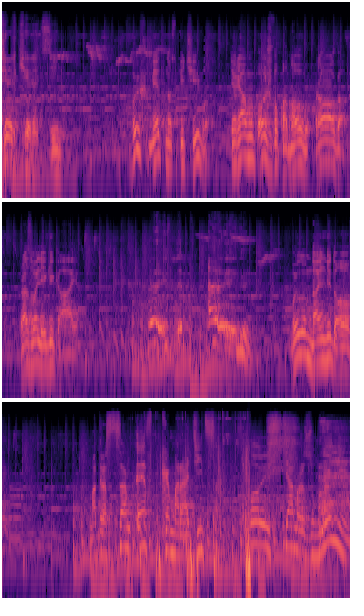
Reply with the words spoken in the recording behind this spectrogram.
кав. Черкерацин. Вихметно спічиво, теряму пожву помову, прого, розвалі гікая. Вилумнальні дов. Мадрасцам F комародиться. Повестям разумлением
